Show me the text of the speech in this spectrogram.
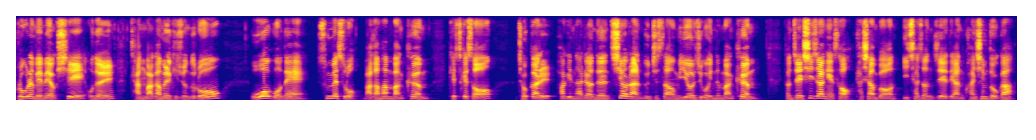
프로그램 매매 역시 오늘 장 마감을 기준으로 5억 원의 순매수로 마감한 만큼 계속해서 저가를 확인하려는 치열한 눈치 싸움이 이어지고 있는 만큼 현재 시장에서 다시 한번 2차 전지에 대한 관심도가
